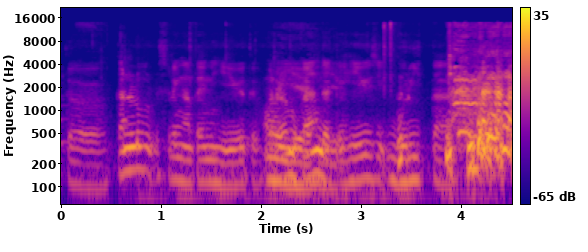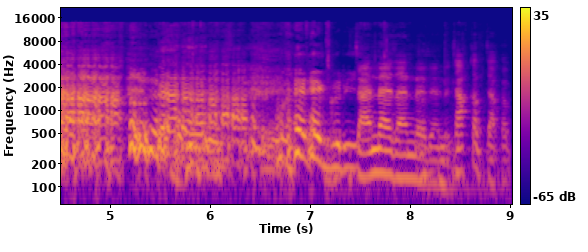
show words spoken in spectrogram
itu. Kan lu sering ngatain hiu tuh. Padahal iya, mukanya enggak kayak hiu sih, gurita. Bukan gurih. canda, canda, canda. Cakep, cakep.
